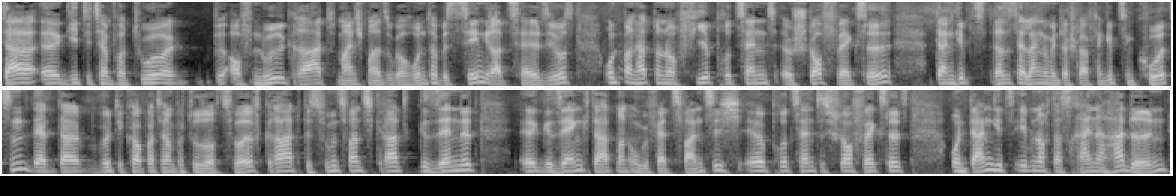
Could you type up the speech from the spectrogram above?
Da äh, geht die Temperatur auf 0 Grad, manchmal sogar runter bis 10 Grad Celsius und man hat nur noch 4 Prozent äh, Stoffwechsel. Dann gibt's, das ist der lange Winterschlaf, dann gibt's den kurzen, der, da wird die Körpertemperatur so auf 12 Grad bis 25 Grad gesendet, äh, gesenkt. Da hat man ungefähr 20 äh, Prozent des Stoffwechsels. Und dann gibt's eben noch das reine Haddeln.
